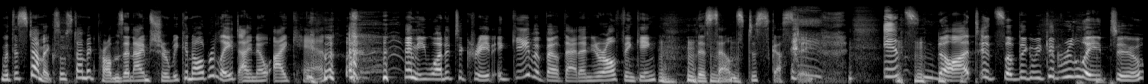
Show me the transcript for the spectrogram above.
with his stomach. So stomach problems, and I'm sure we can all relate. I know I can. and he wanted to create a game about that. And you're all thinking, this sounds disgusting. it's not. It's something we can relate to,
